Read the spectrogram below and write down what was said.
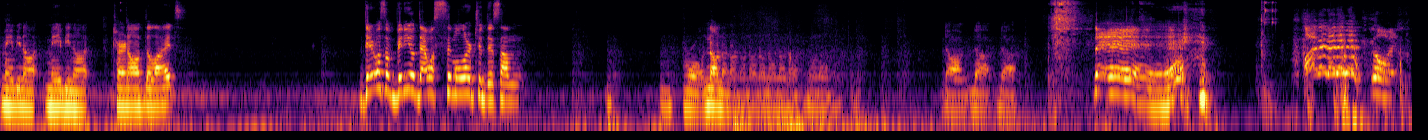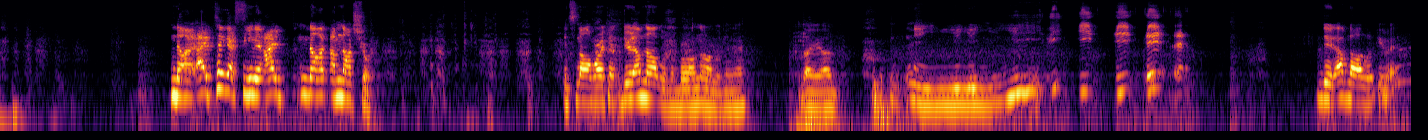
Maybe not. Maybe not. Turn off the lights. There was a video that was similar to this. Um. Bro, no, no, no, no, no, no, no, no, no, no, no. Dog, dog, dog. Eh. Oh, no. Oh. I think I've seen it. I not. I'm not sure. It's not working, dude. I'm not looking, bro. I'm not looking, man. Like, um. Dude, I'm not looking, man.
